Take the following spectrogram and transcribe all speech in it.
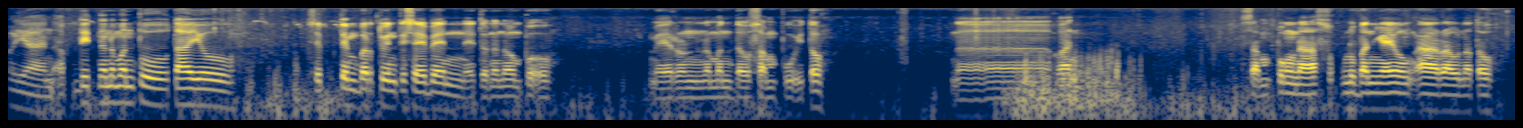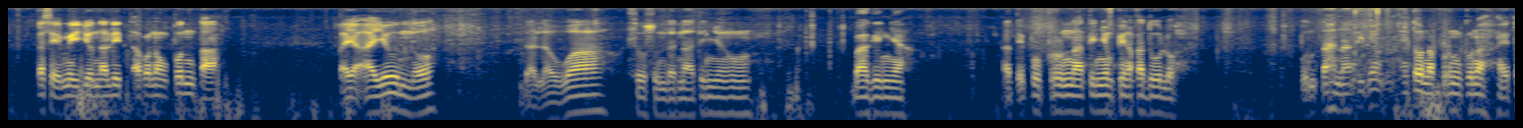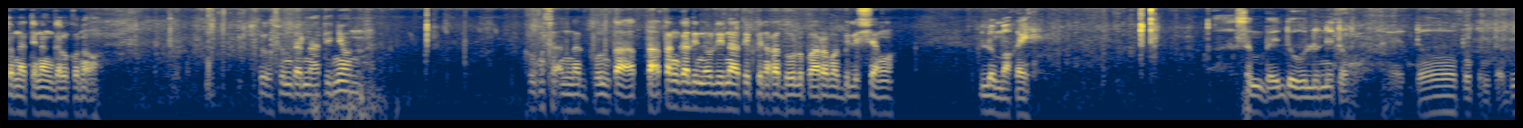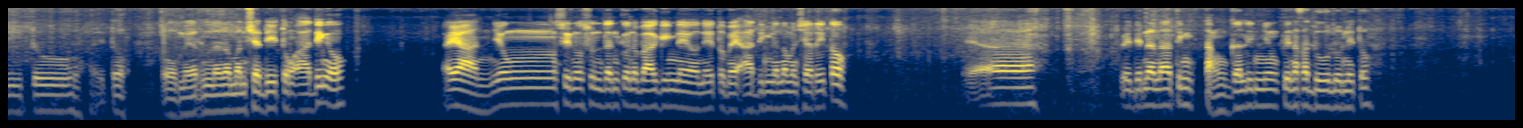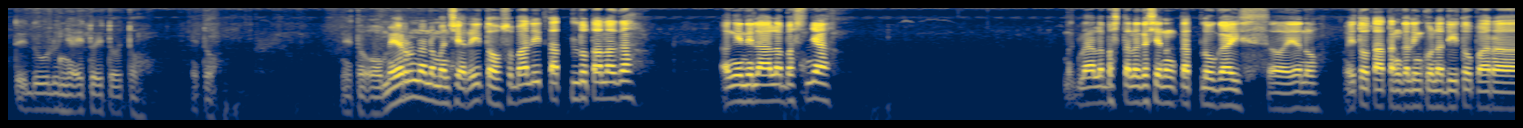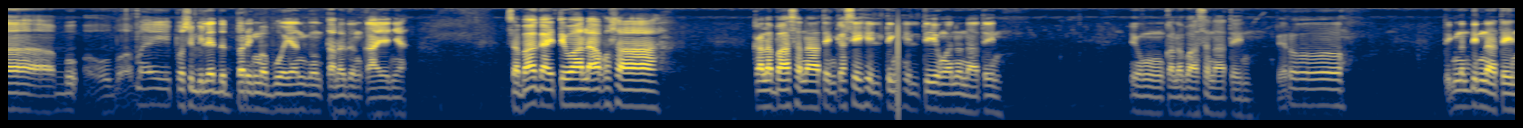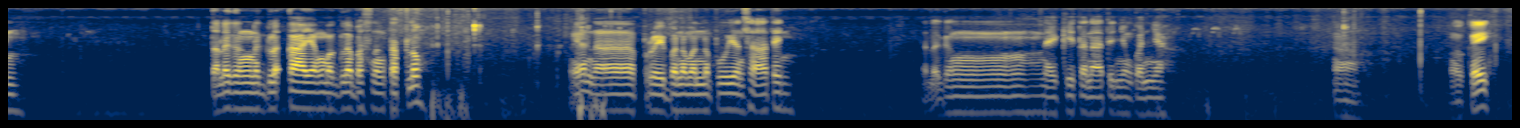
Ayan, update na naman po tayo September 27. Ito na naman po. oh. Meron naman daw 10 ito. Na kan. Sampung nasukluban ngayong araw na to. Kasi medyo nalit ako ng punta. Kaya ayun, no. Dalawa. Susundan natin yung baging niya. At ipuprune natin yung pinakadulo puntahan natin yon ito napurun ko na. Ito na tinanggal ko na oh. susundan natin yon kung saan nagpunta. At tatanggalin uli natin pinakadulo para mabilis siyang lumaki. Saan dulo nito? Ito pupunta dito. Ito. Oh meron na naman siya ditong ading oh. Ayan yung sinusundan ko na baging na yon ito may ading na naman siya rito. Kaya pwede na nating tanggalin yung pinakadulo nito. Ito yung dulo niya. Ito ito ito. Ito. Ito. Oh meron na naman siya rito. So bali tatlo talaga ang inilalabas niya. Naglalabas talaga siya ng tatlo guys. So ayan oh. Ito tatanggalin ko na dito para may posibilidad pa rin mabuhayan kung talagang kaya niya. Sa bagay tiwala ako sa kalabasa natin kasi hilting hilti yung ano natin yung kalabasa natin. Pero tingnan din natin. Talagang nagla- kayang maglabas ng tatlo. Ayan, na prueba naman na po yan sa atin. Talagang nakikita natin yung kanya. Ah. Okay.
